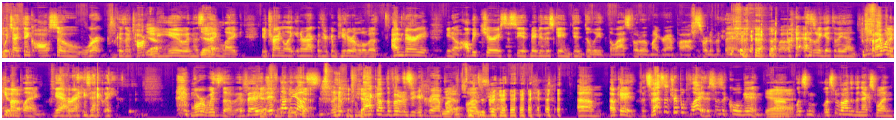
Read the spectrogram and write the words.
which I think also works because they're talking Yeah. to you in this Yeah. thing. Like you're trying to like interact with your computer a little bit. I'm very, you know, I'll be curious to see if maybe this game did delete the last photo of my grandpa, sort of a thing. as we get to the end. But I want to keep on up. playing. Yeah, right. Exactly. More wisdom. If if nothing Yeah. else, back up the photos of your grandpa. Yeah, Plus. Um, okay, so that's a triple play. This is a cool game. Yeah. Um, let's let's move on to the next one.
